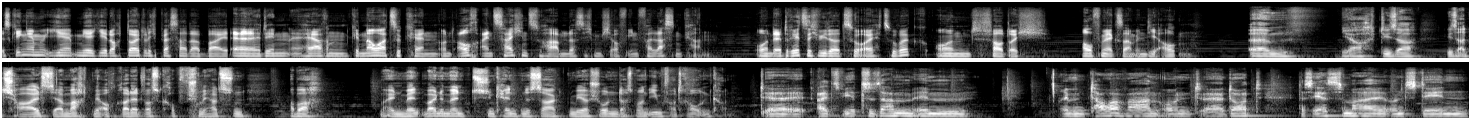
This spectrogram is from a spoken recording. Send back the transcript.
Es ging mir jedoch deutlich besser dabei, äh, den Herrn genauer zu kennen und auch ein Zeichen zu haben, dass ich mich auf ihn verlassen kann. Und er dreht sich wieder zu euch zurück und schaut euch aufmerksam in die Augen. Ähm, ja, dieser, dieser Charles, der macht mir auch gerade etwas Kopfschmerzen. Aber mein, meine Menschenkenntnis sagt mir schon, dass man ihm vertrauen kann. Äh, als wir zusammen im, im Tower waren und äh, dort das erste Mal uns den,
